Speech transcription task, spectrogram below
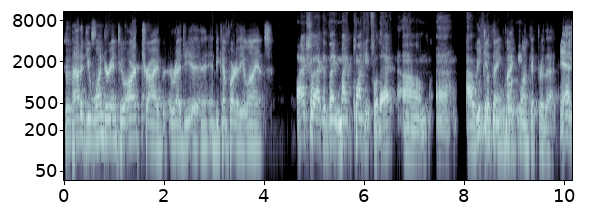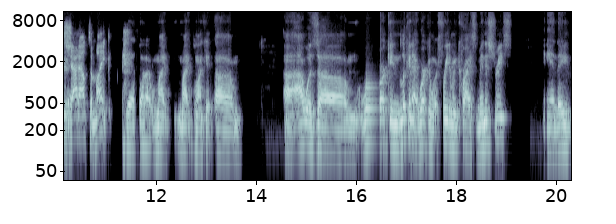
So, how did you wander into our tribe, Reggie, and become part of the alliance? Actually, I can thank Mike Plunkett for that. Um, uh, I we can thank Mike looking, Plunkett for that. Yeah, yeah, shout out to Mike. Yeah, shout out to Mike Mike Plunkett. Um, uh, I was um, working, looking at working with Freedom in Christ Ministries, and they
